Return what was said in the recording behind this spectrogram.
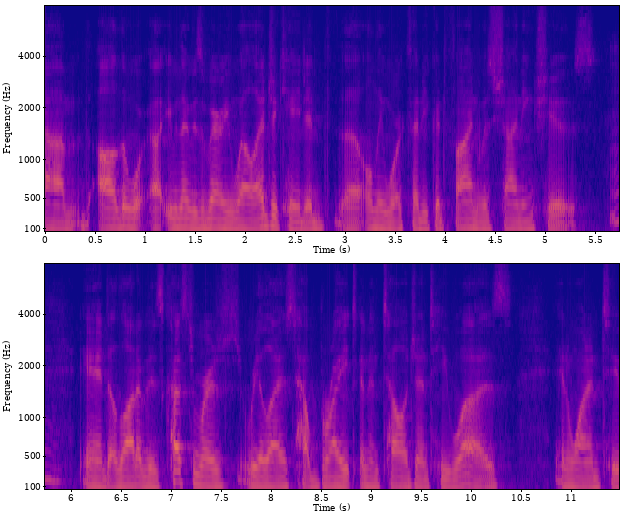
um, all the uh, even though he was very well educated, the only work that he could find was shining shoes. Mm. And a lot of his customers realized how bright and intelligent he was, and wanted to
